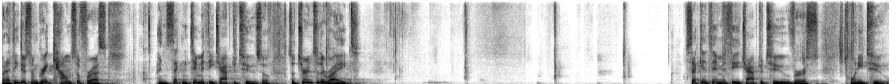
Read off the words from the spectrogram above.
But I think there's some great counsel for us in 2 Timothy chapter 2. So, so turn to the right. 2 Timothy chapter 2, verse 22.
